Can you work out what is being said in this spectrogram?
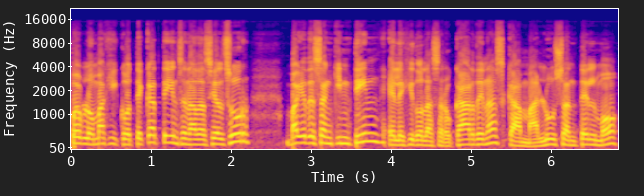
Pueblo Mágico Tecate y Ensenada hacia el sur. Valle de San Quintín, elegido Lázaro Cárdenas, Camalú, San Telmo,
